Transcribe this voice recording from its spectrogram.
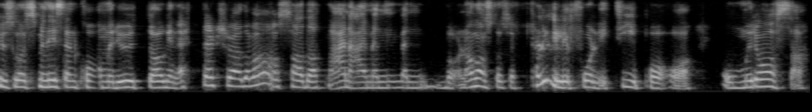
kunnskapsministeren kommer ut dagen etter, tror jeg det var, og sa at nei, nei, men, men barnehagene skal selvfølgelig få litt tid på å områ seg.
